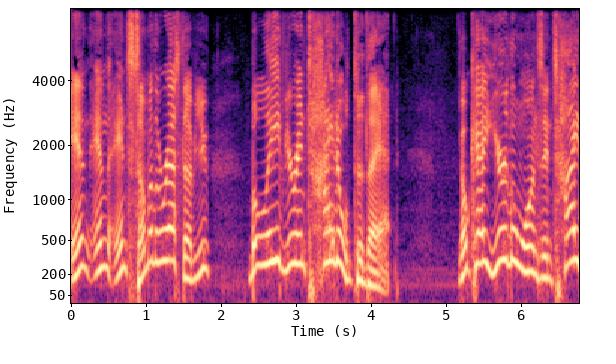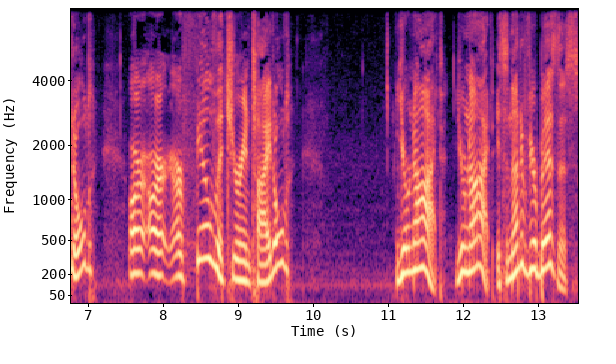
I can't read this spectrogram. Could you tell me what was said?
and, and, and some of the rest of you believe you're entitled to that? Okay, you're the ones entitled or, or, or feel that you're entitled. You're not. You're not. It's none of your business.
